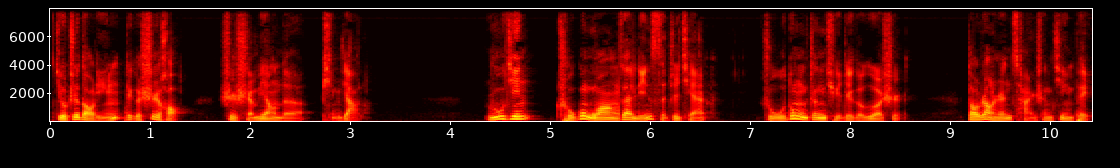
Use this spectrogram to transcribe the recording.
就知道陵这个谥号是什么样的评价了。如今楚共王在临死之前主动争取这个恶谥，倒让人产生敬佩。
